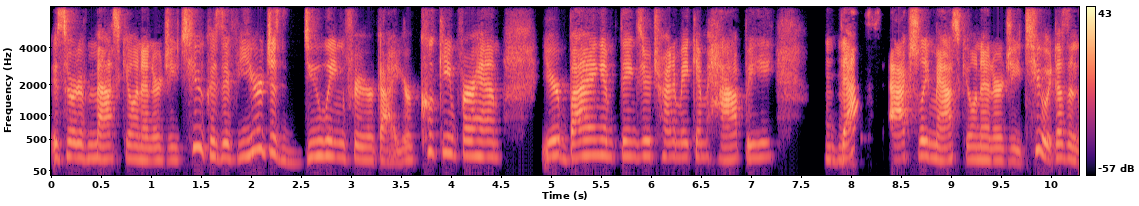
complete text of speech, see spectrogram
is sort of masculine energy too. Because if you're just doing for your guy, you're cooking for him, you're buying him things, you're trying to make him happy, Mhm. that's actually masculine energy too. It doesn't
